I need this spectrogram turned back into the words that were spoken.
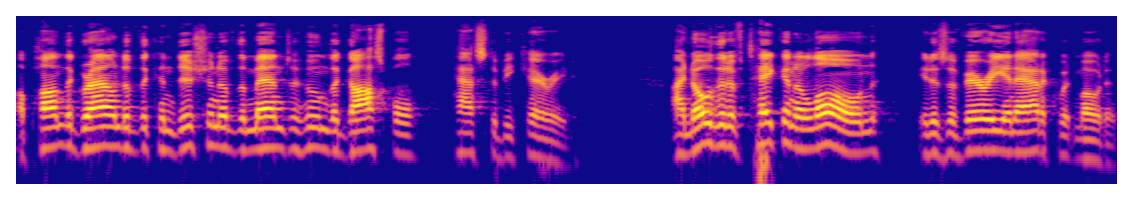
upon the ground of the condition of the men to whom the gospel has to be carried. I know that if taken alone, it is a very inadequate motive.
